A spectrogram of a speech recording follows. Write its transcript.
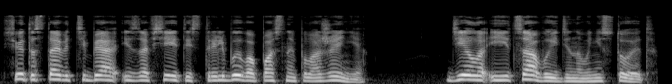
Все это ставит тебя из-за всей этой стрельбы в опасное положение. Дело и яйца выеденного не стоит.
